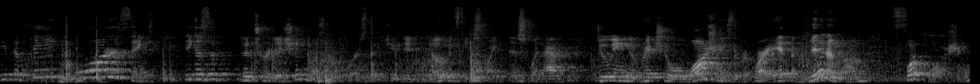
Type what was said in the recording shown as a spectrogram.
The big water things. Because the, the tradition was, of course, that you didn't go to feasts like this without doing the ritual washings that required, at the minimum, foot washing.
